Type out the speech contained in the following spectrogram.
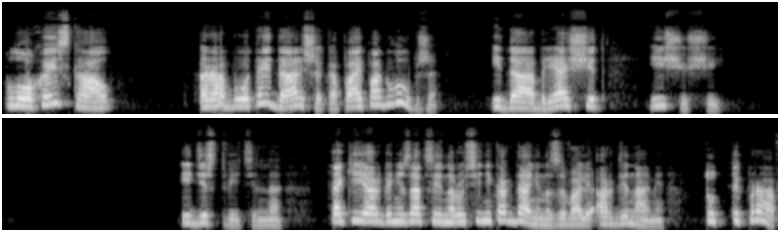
Плохо искал. Работай дальше, копай поглубже. И да обрящет ищущий. И действительно, такие организации на Руси никогда не называли орденами. Тут ты прав.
